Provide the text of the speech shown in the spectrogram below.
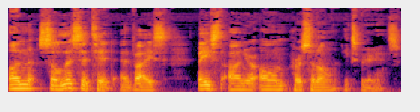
unsolicited advice based on your own personal experience.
